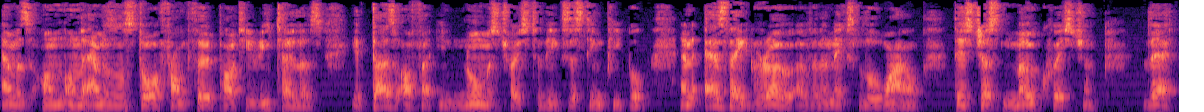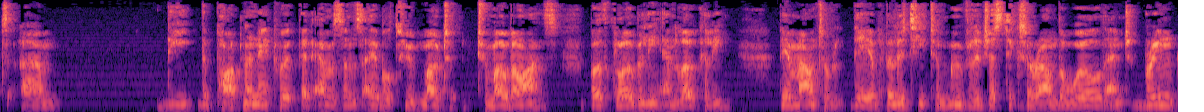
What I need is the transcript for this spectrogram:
Amazon, on, the Amazon store from third party retailers, it does offer enormous choice to the existing people. And as they grow over the next little while, there's just no question that, um, the, the partner network that Amazon is able to to mobilize both globally and locally, the amount of the ability to move logistics around the world and to bring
